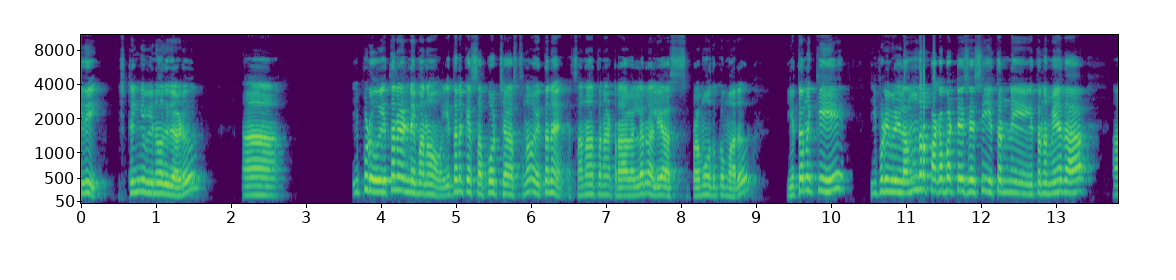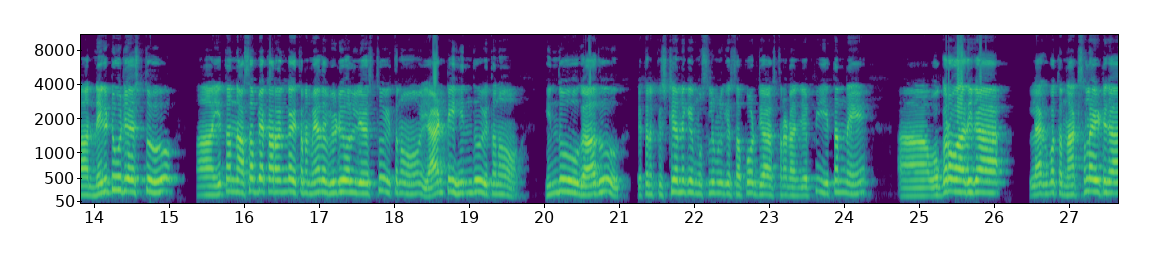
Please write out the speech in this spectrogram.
ఇది స్ట్రింగ్ వినోద్ గాడు. ఇప్పుడు ఇతనండి మనం ఇతనికే సపోర్ట్ చేస్తున్నాం. ఇతనే సనాతన ట్రావెలర్ అలియాస్ ప్రమోద్ కుమార్. ఇతనికి ఇప్పుడు వీళ్ళందరూ పగబట్టేసేసి ఇతన్ని ఇతని మీద నెగిటివ్ చేస్తూ ఇతన్ని అసభ్యకరంగా ఇతని మీద వీడియోలు చేస్తూ ఇతను యాంటీ హిందూ ఇతను హిందువు కాదు ఇతను క్రిస్టియన్కి ముస్లింలకి సపోర్ట్ చేస్తున్నాడు అని చెప్పి ఇతన్ని ఉగ్రవాదిగా లేకపోతే నక్సలైట్గా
